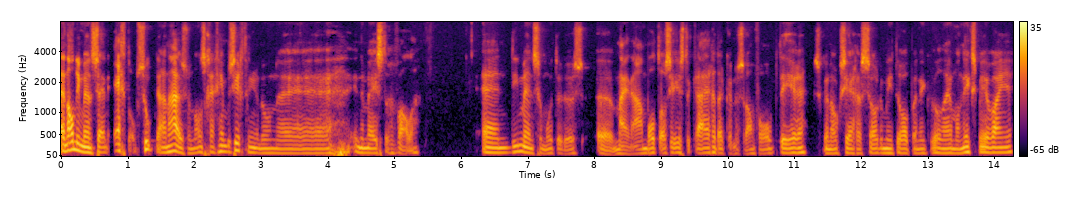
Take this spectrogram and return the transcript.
En al die mensen zijn echt op zoek naar een huis, want anders ga je geen bezichtigingen doen uh, in de meeste gevallen. En die mensen moeten dus uh, mijn aanbod als eerste krijgen. Daar kunnen ze dan voor opteren. Ze kunnen ook zeggen, sodemiet erop en ik wil helemaal niks meer van je.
